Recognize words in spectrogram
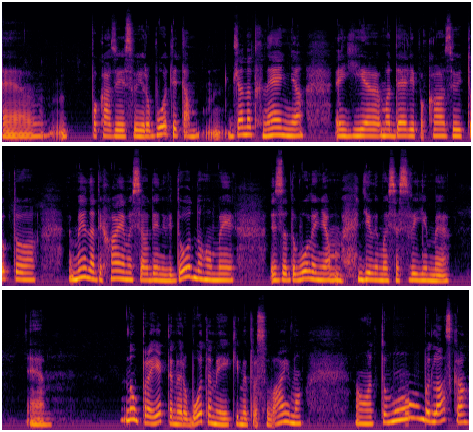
е, показує свої роботи. Там для натхнення е, є моделі, показують. Тобто ми надихаємося один від одного, ми з задоволенням ділимося своїми ну, проєктами, роботами, які ми просуваємо. От, тому, будь ласка,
